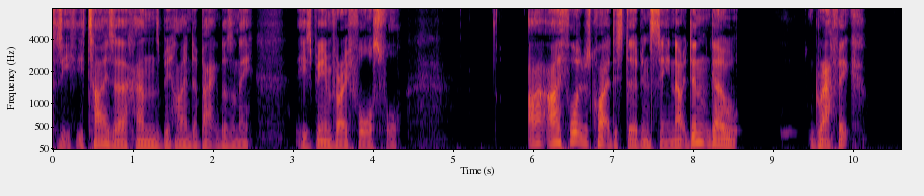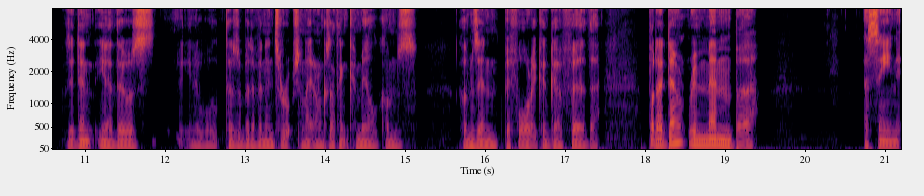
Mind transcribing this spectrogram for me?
does. He, he ties her hands behind her back, doesn't he? He's being very forceful. I I thought it was quite a disturbing scene. Now it didn't go graphic. It didn't. You know there was you know well, there was a bit of an interruption later on because I think Camille comes comes in before it could go further. But I don't remember a scene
